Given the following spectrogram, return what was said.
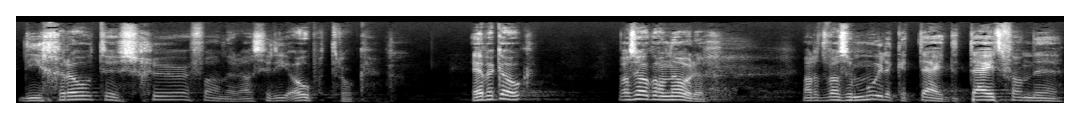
die grote scheur van haar als ze die opentrok. Heb ik ook. Was ook al nodig. Want het was een moeilijke tijd. De tijd van de,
